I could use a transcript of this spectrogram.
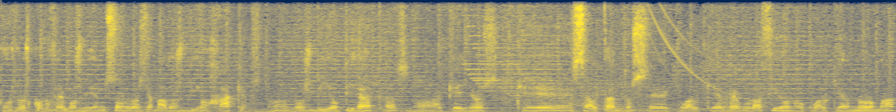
pues los conocemos bien, son los llamados biohackers, ¿no? los biopiratas, ¿no? aquellos que saltándose cualquier regulación o cualquier norma,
